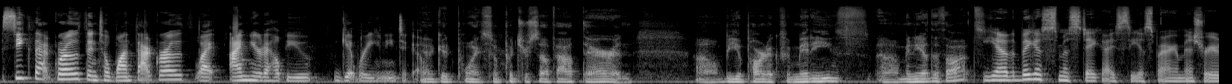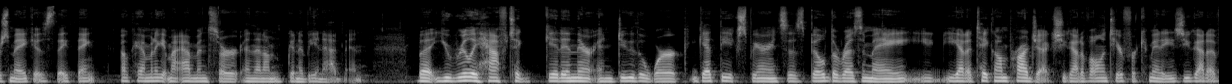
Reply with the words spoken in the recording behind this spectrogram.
seek that growth and to want that growth, like I'm here to help you get where you need to go. Yeah, good point. So put yourself out there and uh, be a part of committees. Um, any other thoughts? Yeah, the biggest mistake I see aspiring administrators make is they think, okay, I'm going to get my admin cert and then I'm going to be an admin. But you really have to get in there and do the work, get the experiences, build the resume. You, you got to take on projects. You got to volunteer for committees. You got to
